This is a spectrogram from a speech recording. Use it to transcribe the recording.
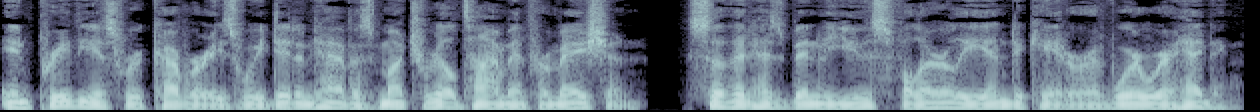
In previous recoveries we didn't have as much real-time information, so that has been a useful early indicator of where we're heading.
